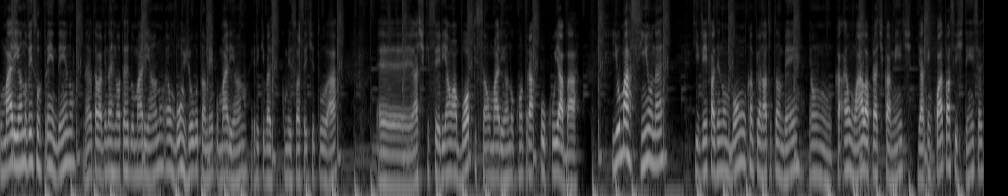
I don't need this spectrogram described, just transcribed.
O Mariano vem surpreendendo, né? Eu tava vendo as notas do Mariano. É um bom jogo também pro Mariano. Ele que vai começou a ser titular. É, acho que seria uma boa opção o Mariano contra o Cuiabá. E o Marcinho, né? Que vem fazendo um bom campeonato também. É um, é um ala praticamente. Já tem quatro assistências.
